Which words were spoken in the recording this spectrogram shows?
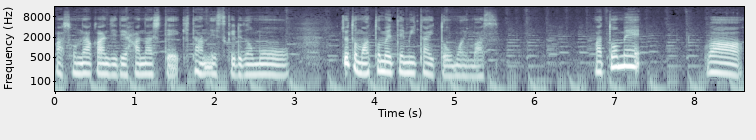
まあそんな感じで話してきたんですけれどもちょっとまとめてみたいと思いますまとめは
